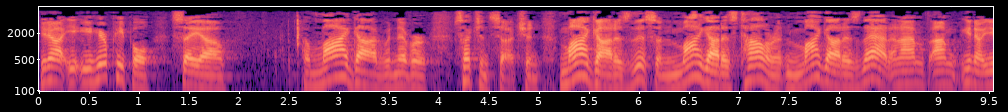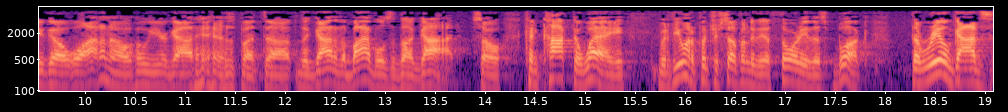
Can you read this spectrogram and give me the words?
You know, you, hear people say, uh, my God would never such and such, and my God is this, and my God is tolerant, and my God is that, and I'm, I'm, you know, you go, well, I don't know who your God is, but uh, the God of the Bible is the God. So concoct away. But if you want to put yourself under the authority of this book, the real God's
